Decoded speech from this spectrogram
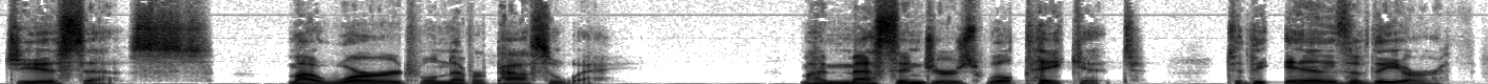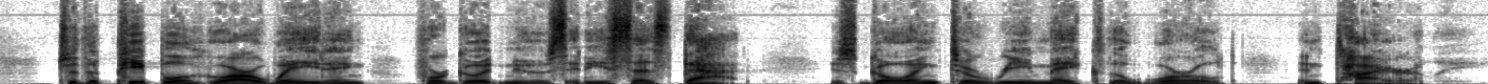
Jesus says, My word will never pass away. My messengers will take it to the ends of the earth to the people who are waiting for good news. And he says that is going to remake the world entirely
